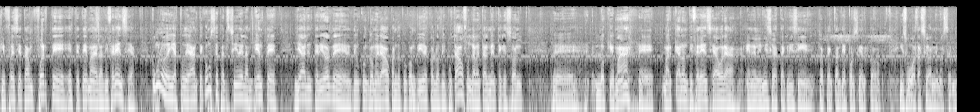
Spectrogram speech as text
que fuese tan fuerte este tema de las diferencias. ¿Cómo lo veías tú de antes? ¿Cómo se percibe el ambiente ya al interior de, un conglomerado cuando tú convives con los diputados, fundamentalmente, que son eh, lo que más eh, marcaron diferencia ahora en el inicio de esta crisis respecto al 10% y su votación de Marcelo?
